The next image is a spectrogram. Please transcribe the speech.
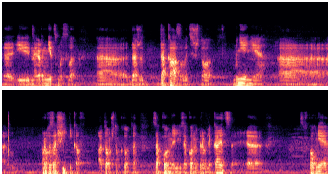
э, и, наверное, нет смысла э, даже доказывать, что мнение э, правозащитников о том, что кто-то законно или незаконно привлекается, вполне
